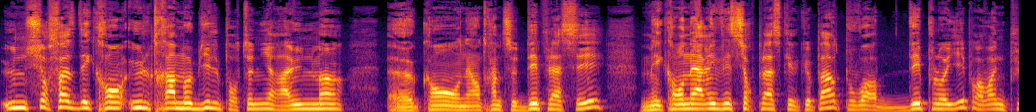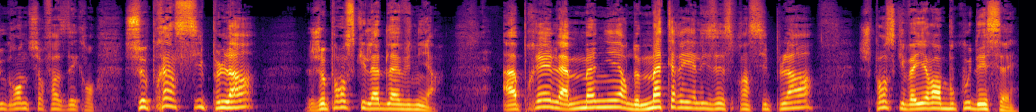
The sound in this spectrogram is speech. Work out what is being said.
Une surface d'écran ultra mobile pour tenir à une main euh, quand on est en train de se déplacer, mais quand on est arrivé sur place quelque part, de pouvoir déployer pour avoir une plus grande surface d'écran. Ce principe-là, je pense qu'il a de l'avenir. Après, la manière de matérialiser ce principe-là, je pense qu'il va y avoir beaucoup d'essais.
